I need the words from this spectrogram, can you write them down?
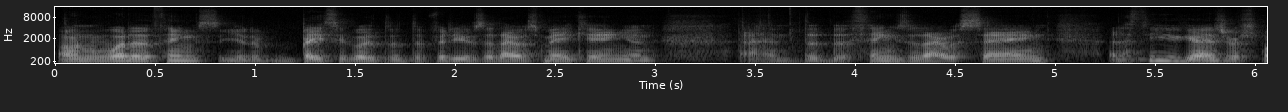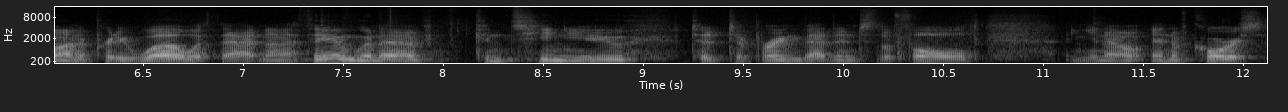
on what the things you know basically the, the videos that I was making and and the, the things that I was saying. And I think you guys responded pretty well with that. And I think I'm going to continue to, to bring that into the fold you know. And of course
